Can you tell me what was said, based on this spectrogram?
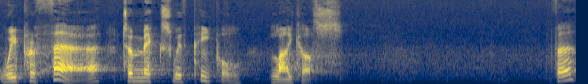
we prefer to mix with people like us. Fair?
